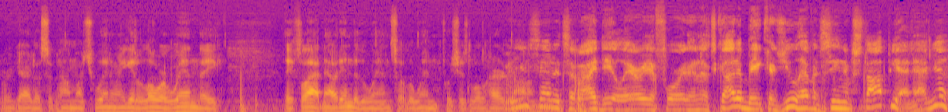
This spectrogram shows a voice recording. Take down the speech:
regardless of how much wind. When you get a lower wind, they they flatten out into the wind, so the wind pushes a little harder. Well, you said it's an ideal area for it, and it's got to be because you haven't seen them stop yet, have you?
